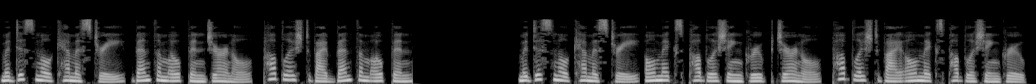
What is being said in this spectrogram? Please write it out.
Medicinal chemistry Bentham Open Journal, published by Bentham Open. Medicinal chemistry Omics Publishing Group Journal, published by Omics Publishing Group.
